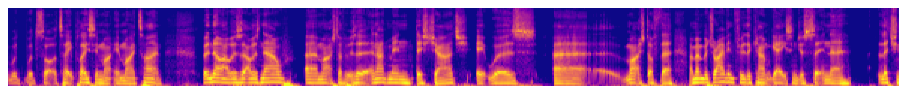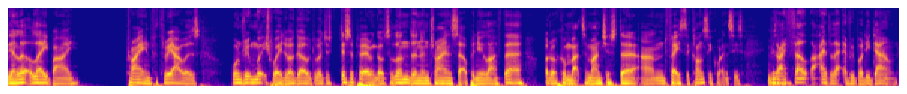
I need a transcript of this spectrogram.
would, would sort of take place in my in my time. But no, I was I was now uh, marched off. It was a, an admin discharge. It was uh, marched off there. I remember driving through the camp gates and just sitting there, literally in a little lay-by, crying for three hours, wondering which way do I go? Do I just disappear and go to London and try and set up a new life there, or do I come back to Manchester and face the consequences? Because I felt that I'd let everybody down.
